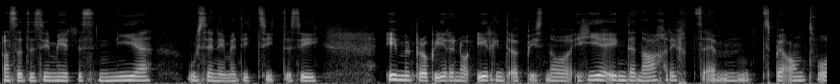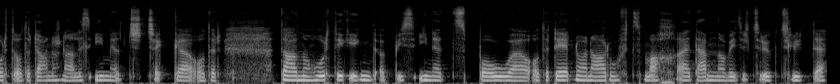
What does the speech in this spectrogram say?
Also, dass ich mir das nie rausnehme, die Zeit, dass ich immer probieren, noch irgendetwas, noch hier irgendeine Nachricht ähm, zu beantworten oder da noch schnell ein E-Mail zu checken oder da noch hurtig irgendetwas reinzubauen oder dort noch einen Anruf zu machen, dem noch wieder zurückzuleiten,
